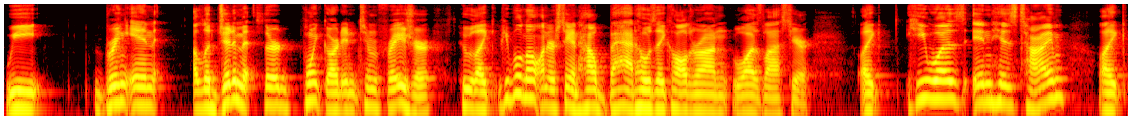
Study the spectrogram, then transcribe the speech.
We bring in a legitimate third point guard in Tim Frazier, who like people don't understand how bad Jose Calderon was last year. Like he was in his time like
